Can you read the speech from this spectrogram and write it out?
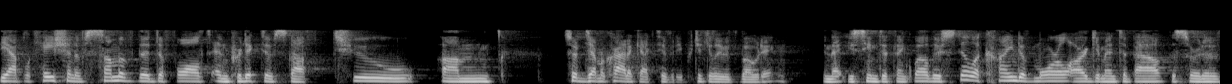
the application of some of the default and predictive stuff to um, sort of democratic activity, particularly with voting, in that you seem to think, well, there's still a kind of moral argument about the sort of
